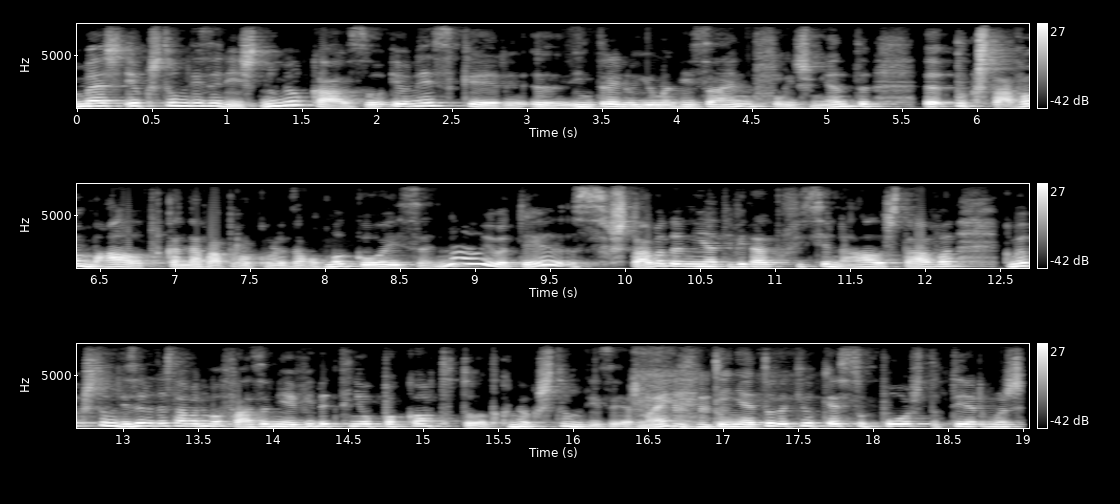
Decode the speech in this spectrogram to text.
Mas eu costumo dizer isto, no meu caso, eu nem sequer uh, entrei no Human Design, felizmente, uh, porque estava mal, porque andava à procura de alguma coisa. Não, eu até gostava da minha atividade profissional, estava, como eu costumo dizer, até estava numa fase da minha vida que tinha o pacote todo, como eu costumo dizer, não é? tinha tudo aquilo que é suposto termos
